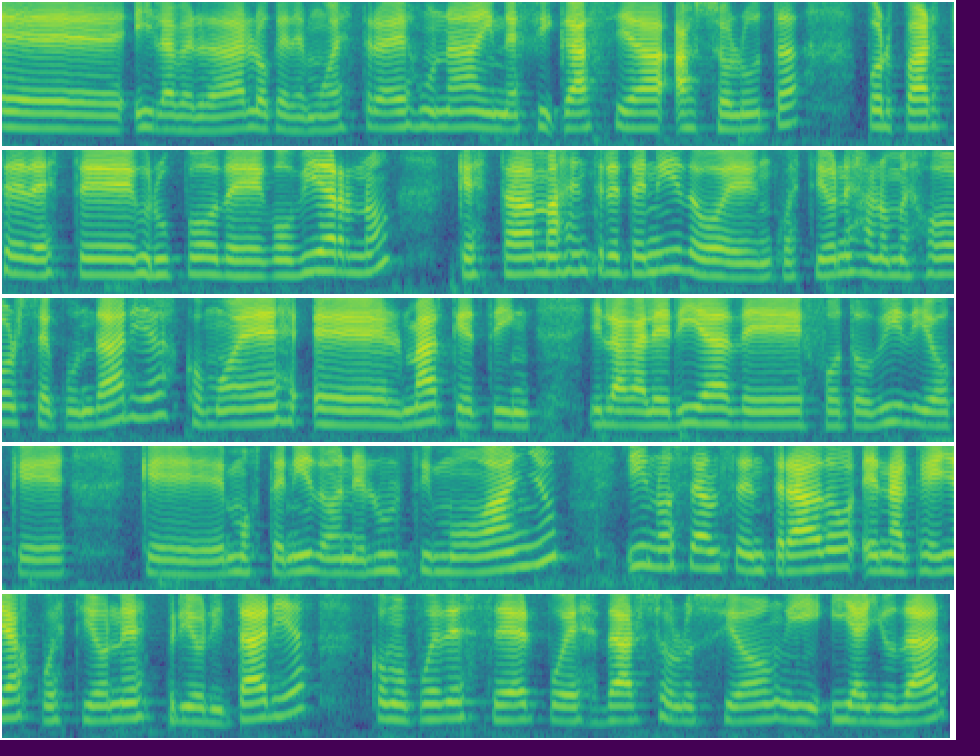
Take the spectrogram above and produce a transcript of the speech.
eh, y la verdad lo que demuestra es una ineficacia absoluta por parte de este grupo de gobierno que está más entretenido en cuestiones a lo mejor secundarias como es el marketing y la galería de fotovídeo que, que hemos tenido en el último año y no se han centrado en aquellas cuestiones prioritarias como puede ser pues dar solución y, y ayudar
